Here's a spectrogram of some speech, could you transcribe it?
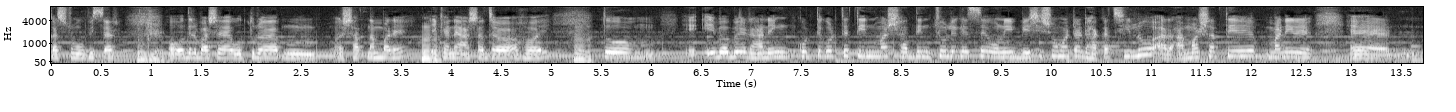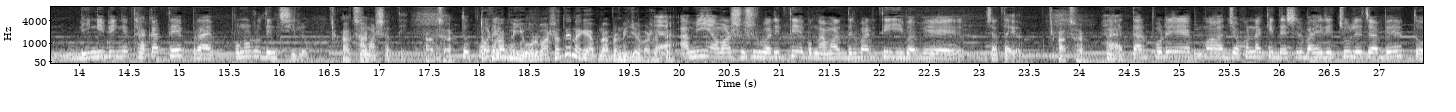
কাস্টম অফিসার। ওদের বাসায় উত্তরা সাত নাম্বারে এখানে আসা যাওয়া হয়। তো এভাবে রানিং করতে করতে তিন মাস সাত দিন চলে গেছে। উনি বেশি সময়টা ঢাকা ছিল আর আমার সাথে মানে ভেঙে ভেঙে থাকাতে প্রায় পনেরো দিন ছিল আচ্ছা। আমার সাথে। আচ্ছা। তো পরে আপনি ওর বাসাতে নাকি আপনি আপনার নিজের বাসাতে? আমি আমার শ্বশুর বাড়িতে এবং আমাদের বাড়িতে এইভাবে যাতায়াত। আচ্ছা। হ্যাঁ তারপরে যখন নাকি দেশের বাইরে চলে যাবে তো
